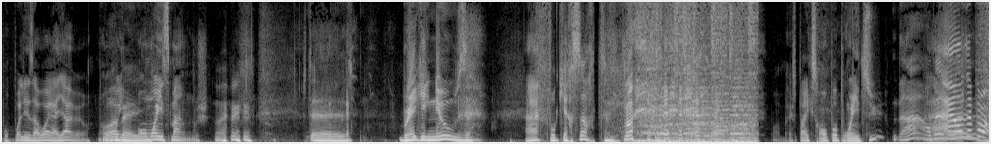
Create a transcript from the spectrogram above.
Pour pas les avoir ailleurs. Au, moins, ben, ils se mangent. breaking news. Hein? Faut qu'ils ressortent. bon, ben, J'espère qu'ils seront pas pointus. Ah, on verra. Ah, on sait pas.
